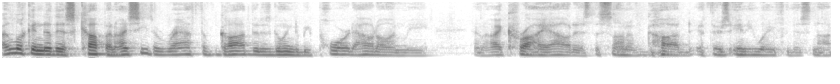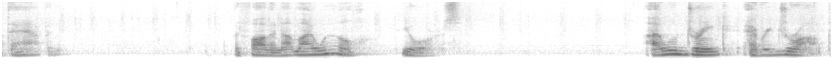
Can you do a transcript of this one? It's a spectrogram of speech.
I look into this cup and I see the wrath of God that is going to be poured out on me. And I cry out as the Son of God if there's any way for this not to happen. But Father, not my will, yours. I will drink every drop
